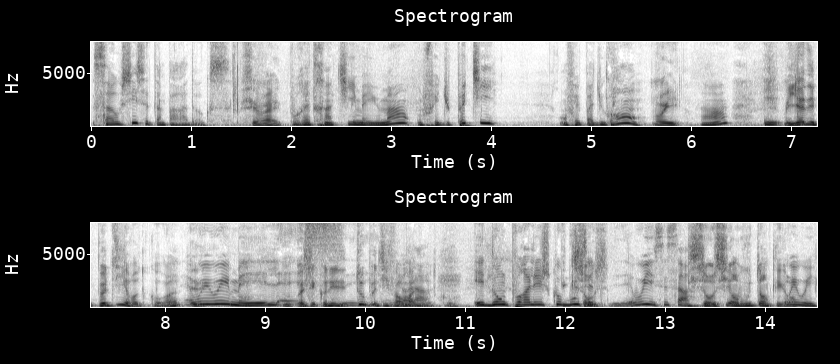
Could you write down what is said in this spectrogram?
Ça aussi, c'est un paradoxe. C'est vrai. Pour être intime et humain, on fait du petit. On fait pas du grand. Oui. Hein? Et mais il y a des petits Rothko. Hein oui, oui, mais. J'ai connu des tout petits formats de. Et donc, pour aller jusqu'au bout. oui, c'est ça. Qui sont aussi envoûtants que les grands. Oui, oui.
